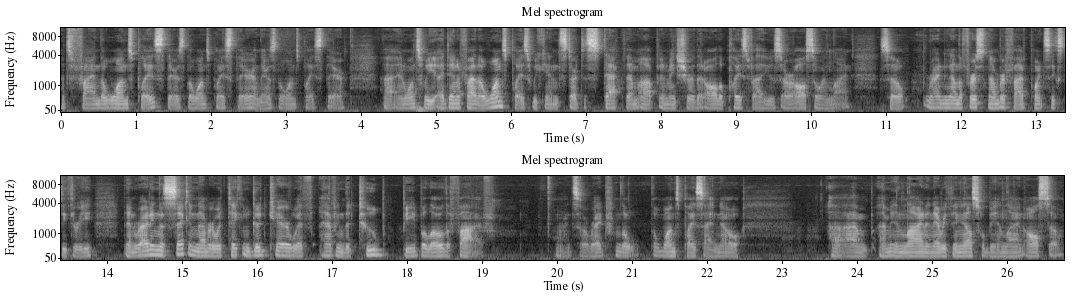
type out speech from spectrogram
let's find the ones place. There's the ones place there, and there's the ones place there. Uh, and once we identify the ones place, we can start to stack them up and make sure that all the place values are also in line. So writing down the first number, 5.63, then writing the second number with taking good care with having the 2 be below the 5. All right, so right from the, the ones place I know uh, I'm, I'm in line and everything else will be in line also.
